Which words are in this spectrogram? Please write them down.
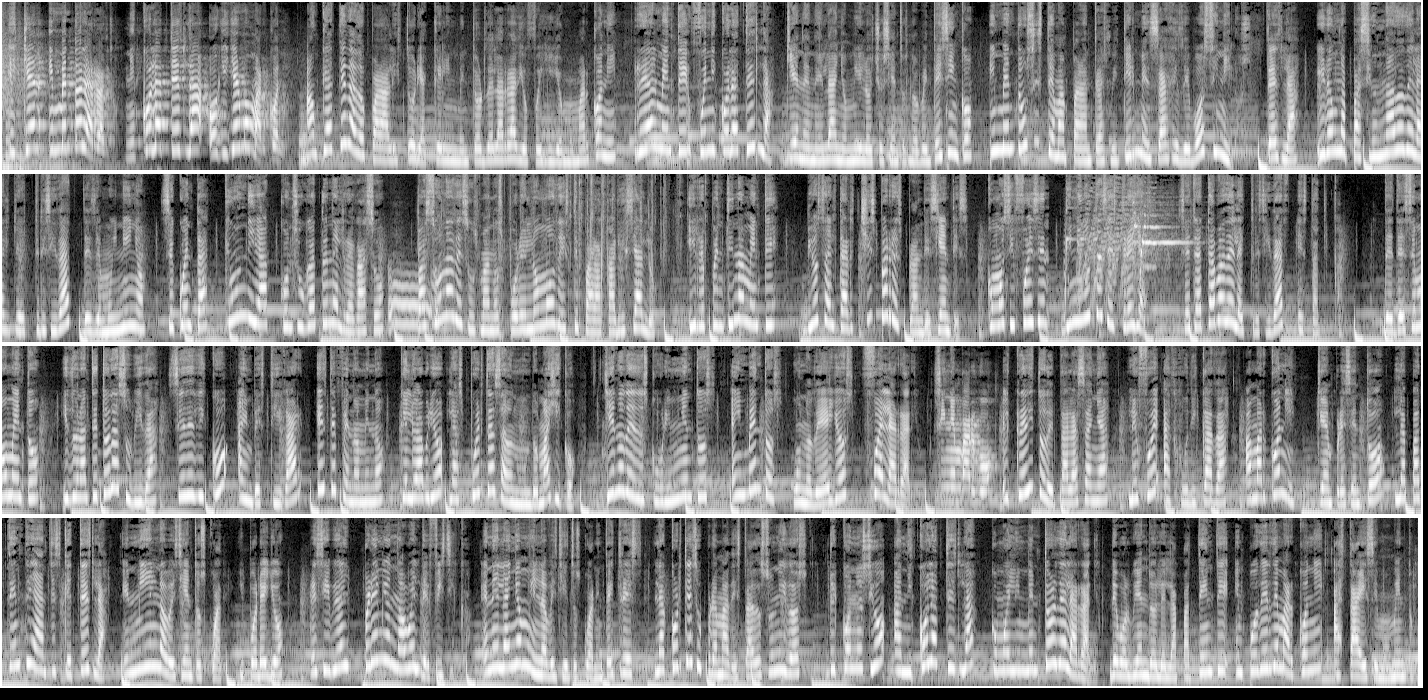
¿Y quién inventó la radio? ¿Nikola Tesla o Guillermo Marconi? Aunque ha quedado para la historia que el inventor de la radio fue Guillermo Marconi, realmente fue Nikola Tesla, quien en el año 1895 inventó un sistema para transmitir mensajes de voz sin hilos. Tesla era un apasionado de la electricidad desde muy niño. Se cuenta que un día, con su gato en el regazo, pasó una de sus manos por el lomo de este para acariciarlo y repentinamente vio saltar chispas resplandecientes, como si fuesen diminutas estrellas. Se trataba de electricidad estática. Desde ese momento y durante toda su vida se dedicó a investigar este fenómeno que le abrió las puertas a un mundo mágico, lleno de descubrimientos e inventos. Uno de ellos fue la radio. Sin embargo, el crédito de tal hazaña le fue adjudicada a Marconi, quien presentó la patente antes que Tesla en 1904 y por ello recibió el Premio Nobel de Física. En el año 1943, la Corte Suprema de Estados Unidos reconoció a Nikola Tesla como el inventor de la radio, devolviéndole la patente en poder de Marconi hasta ese momento.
